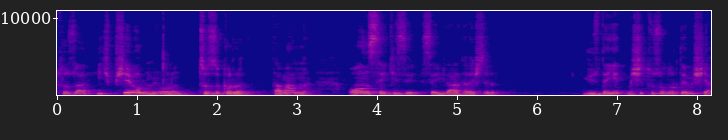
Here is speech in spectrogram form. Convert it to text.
Tuza hiçbir şey olmuyor. Onun tuzu kuru. Tamam mı? 18'i sevgili arkadaşlarım %70'i tuz olur demiş ya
